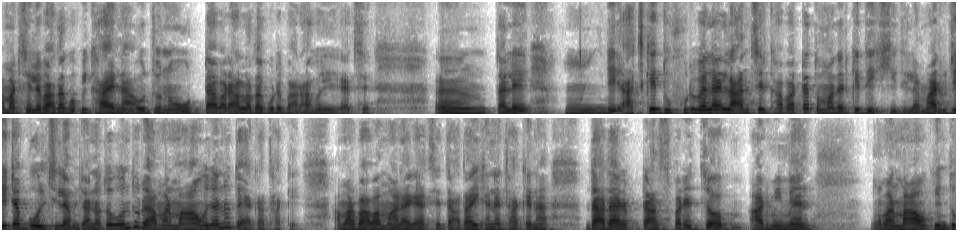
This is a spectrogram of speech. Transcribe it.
আমার ছেলে বাঁধাকপি খায় না, ওর জন্য ওরটা আবার আলাদা করে বাড়া হয়ে গেছে। তাহলে আজকে দুপুরবেলার লাঞ্চের খাবারটা তোমাদেরকে দেখিয়ে দিলাম। আর যেটা বলছিলাম, জানো তো বন্ধুরা, আমার মাও জানো তো একা থাকে। আমার বাবা মারা গেছে, দাদা এখানে থাকে না। দাদার ট্রান্সফারের জব আর্মি ম্যান আমার মাও কিন্তু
